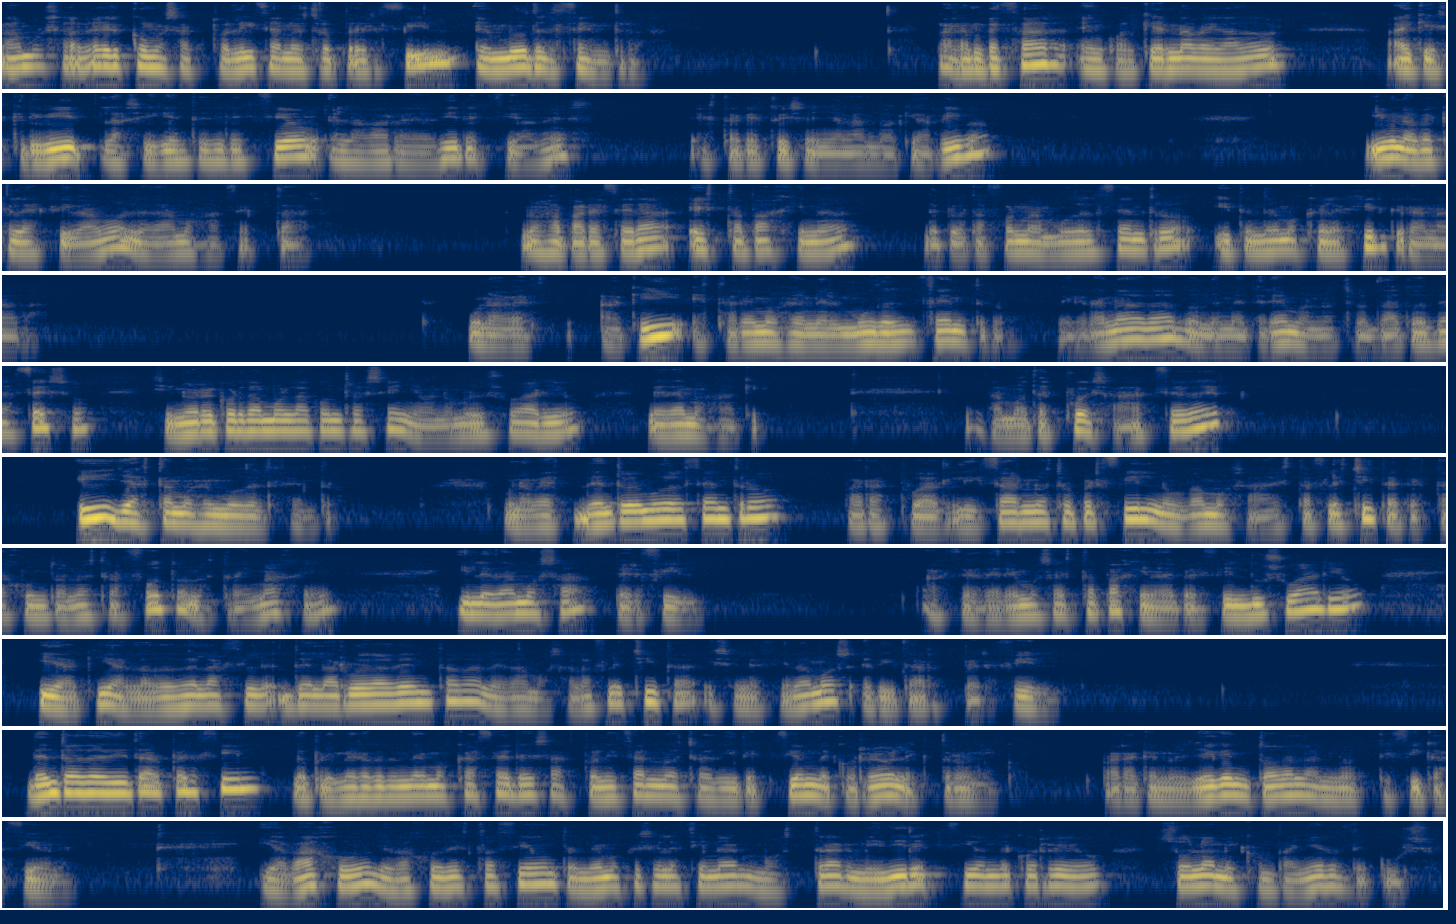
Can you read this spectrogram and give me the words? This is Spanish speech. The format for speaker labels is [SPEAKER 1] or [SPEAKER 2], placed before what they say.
[SPEAKER 1] Vamos a ver cómo se actualiza nuestro perfil en Moodle Centros. Para empezar, en cualquier navegador hay que escribir la siguiente dirección en la barra de direcciones, esta que estoy señalando aquí arriba, y una vez que la escribamos le damos a aceptar. Nos aparecerá esta página de plataforma Moodle Centro y tendremos que elegir Granada. Una vez aquí estaremos en el Moodle Centro Granada, donde meteremos nuestros datos de acceso. Si no recordamos la contraseña o nombre de usuario, le damos aquí. Le damos después a acceder y ya estamos en Moodle Centro. Una vez dentro de Moodle Centro, para actualizar nuestro perfil nos vamos a esta flechita que está junto a nuestra foto, nuestra imagen, y le damos a perfil. Accederemos a esta página de perfil de usuario y aquí al lado de la, de la rueda dentada le damos a la flechita y seleccionamos editar perfil. Dentro de editar perfil, lo primero que tendremos que hacer es actualizar nuestra dirección de correo electrónico para que nos lleguen todas las notificaciones. Y abajo, debajo de esta opción, tendremos que seleccionar mostrar mi dirección de correo solo a mis compañeros de curso.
